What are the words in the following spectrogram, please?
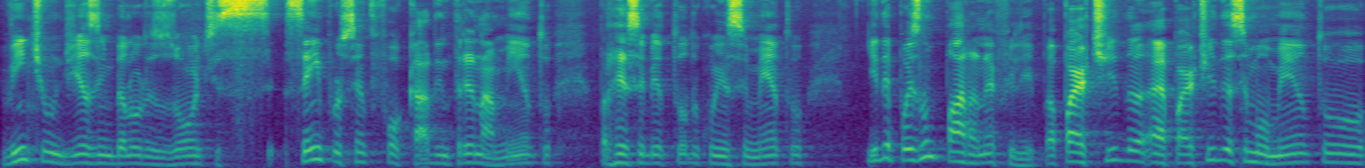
21 dias em Belo Horizonte, 100% focado em treinamento para receber todo o conhecimento. E depois não para, né, Felipe? A partir, da, a partir desse momento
